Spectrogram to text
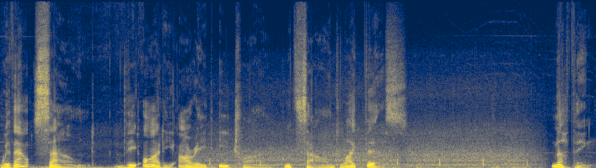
Without sound, the Audi R8 e-tron would sound like this. Nothing.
